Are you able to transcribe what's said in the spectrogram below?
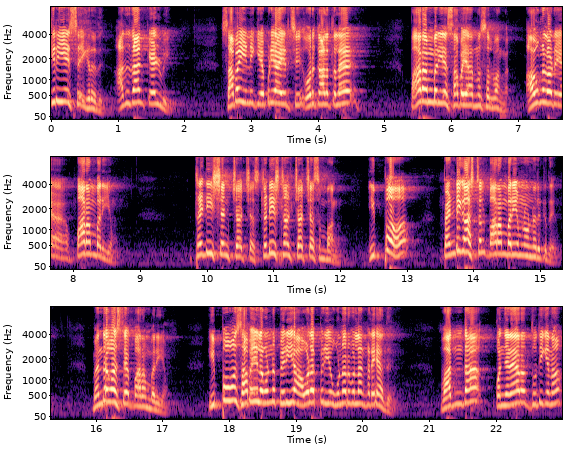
கிரியை செய்கிறது? அதுதான் கேள்வி. சபை இன்றைக்கி எப்படி ஆயிடுச்சு ஒரு காலத்தில் பாரம்பரிய சபையார்னு சொல்லுவாங்க. அவங்களுடைய பாரம்பரியம் ட்ரெடிஷன் சர்ச்சஸ் ட்ரெடிஷ்னல் சர்ச்சஸ்ம்பாங்க இப்போது பெண்டிகாஸ்டல் பாரம்பரியம்னு ஒன்று இருக்குது. பெந்தகோஸ்தே பாரம்பரியம். இப்போவும் சபையில் ஒன்றும் பெரிய அவ்வளோ பெரிய உணர்வுலாம் கிடையாது. வந்தால் கொஞ்சம் நேரம் துதிக்கணும்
